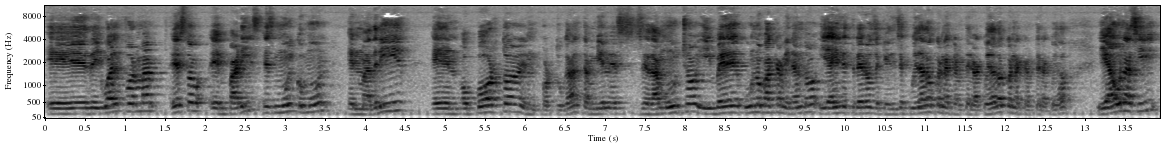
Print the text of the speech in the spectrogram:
Eh, de igual forma, esto en París es muy común, en Madrid, en Oporto, en Portugal, también es, se da mucho y ve, uno va caminando y hay letreros de que dice, cuidado con la cartera, cuidado con la cartera, cuidado. Y aún así,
